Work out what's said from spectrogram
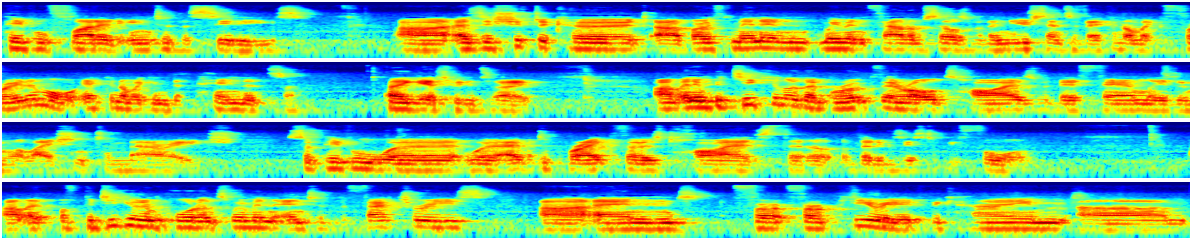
people flooded into the cities. Uh, as this shift occurred, uh, both men and women found themselves with a new sense of economic freedom or economic independence, I guess we could say. Um, and in particular, they broke their old ties with their families in relation to marriage. So people were, were able to break those ties that, that existed before. Um, of particular importance, women entered the factories and for, for a period became um,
